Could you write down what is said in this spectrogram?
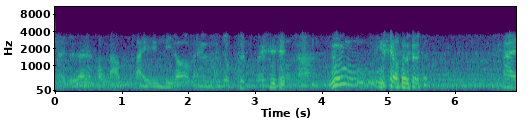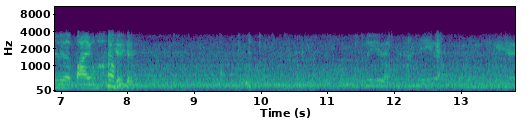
ใส่เรือสองลำใส่สี่รอบเออยกขึ้นไว้ตรงขามึงเงี้ยพายเรือไปวะนี่แหละอันนี้แหละนี่แหละ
